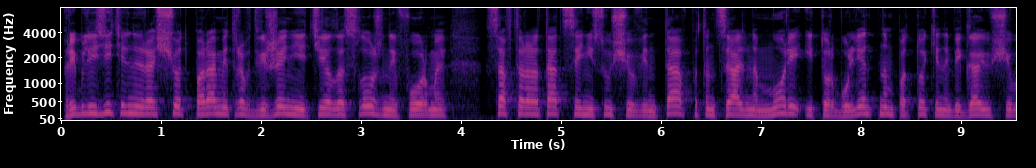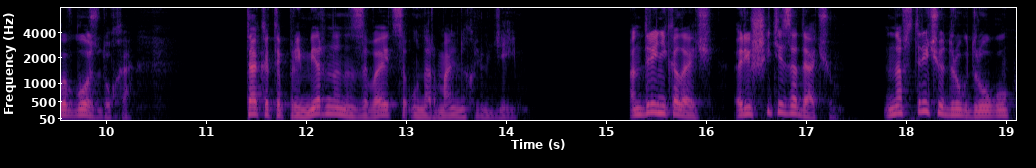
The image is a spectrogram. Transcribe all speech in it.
Приблизительный расчет параметров движения тела сложной формы с авторотацией несущего винта в потенциальном море и турбулентном потоке набегающего воздуха. Так это примерно называется у нормальных людей. Андрей Николаевич, решите задачу. Навстречу друг другу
